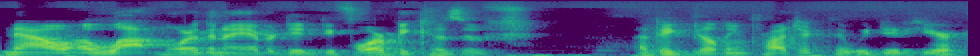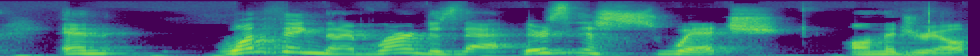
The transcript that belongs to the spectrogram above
now a lot more than I ever did before because of a big building project that we did here. And one thing that I've learned is that there's this switch on the drill,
